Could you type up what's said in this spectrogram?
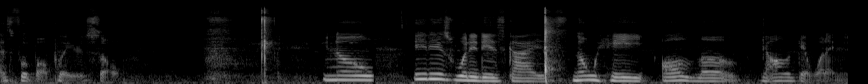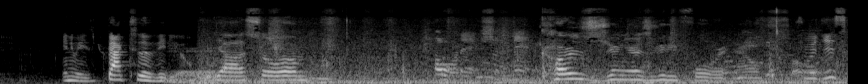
as football players. So, you know, it is what it is, guys. No hate, all love. Y'all get what I mean. Anyways, back to the video. Yeah, so um, Oh, that shenanigans. Carl's Junior is really full right now. So we're just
